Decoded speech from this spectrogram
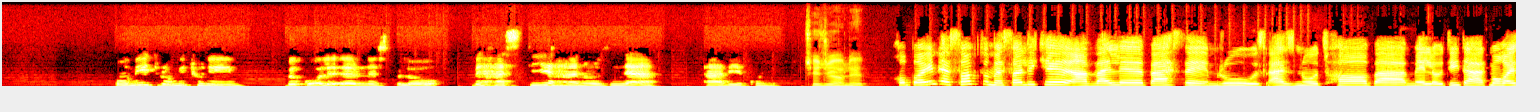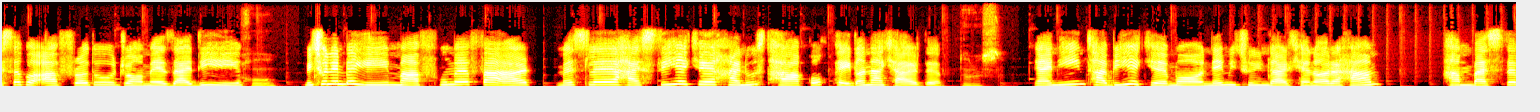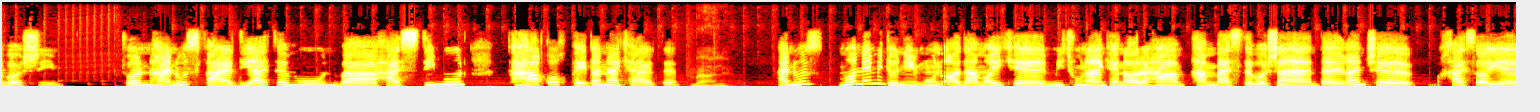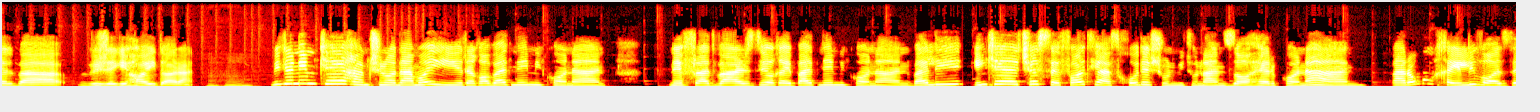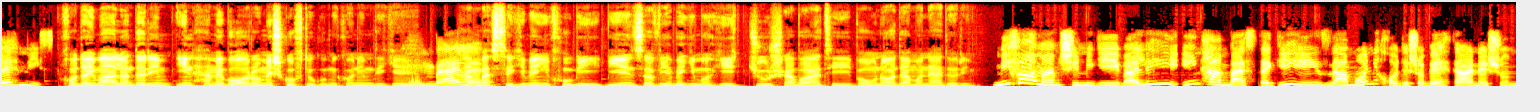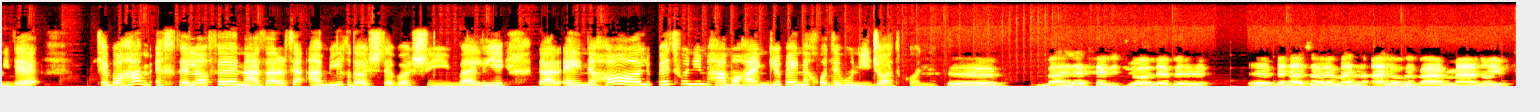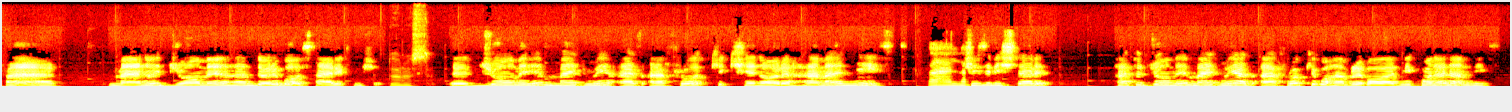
امید رو می‌تونیم به قول ارنست بلو به هستی هنوز نه تعبیر کنیم. چه جالب. خب با این حساب تو مثالی که اول بحث امروز از نوتها و ملودی در مقایسه با افراد و جامعه زدی خب. می‌تونیم بگیم مفهوم فرد مثل هستیه که هنوز تحقق پیدا نکرده. درست. یعنی این طبیعیه که ما نمی‌تونیم در کنار هم همبسته باشیم. چون هنوز فردیتمون و هستیمون تحقق پیدا نکرده. بله. هنوز ما نمی‌دونیم اون آدمایی که می‌تونن کنار هم هم بسته باشن دقیقا چه خسایل و ویژگی هایی دارن می‌دونیم که همچین آدمایی رقابت نمی‌کنن نفرت ورزی و غیبت نمی‌کنن ولی اینکه چه صفاتی از خودشون می‌تونن ظاهر کنن برامون خیلی واضح نیست. خدای ما الان داریم این همه با آرامش گفتگو می‌کنیم دیگه. بله. همبستگی به این خوبی بی انصافیه بگی ما هیچ جور شباهتی با اون آدما نداریم. می‌فهمم چی میگی ولی این همبستگی زمانی خودش رو بهتر نشون میده که با هم اختلاف نظرات عمیق داشته باشیم. ولی در عین حال بتونیم هماهنگی رو بین خودمون ایجاد کنیم. بله خیلی جالبه. به نظر من علاوه بر معنای فرد معنای جامعه هم داره باز تعریف میشه. درست. جامعه مجموعه از افراد که کنار همه نیست. بله. چیزی بیشتره. حتی جامعه مجموعه از افراد که با هم رقابت می‌کنن هم نیست.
